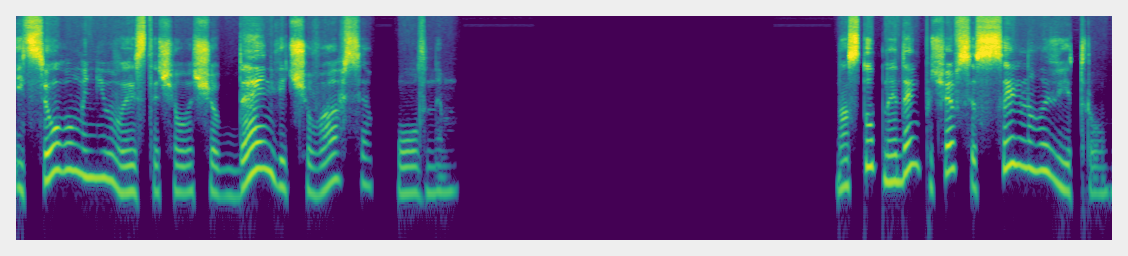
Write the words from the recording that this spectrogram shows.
І цього мені вистачило, щоб день відчувався повним. Наступний день почався з сильного вітру.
